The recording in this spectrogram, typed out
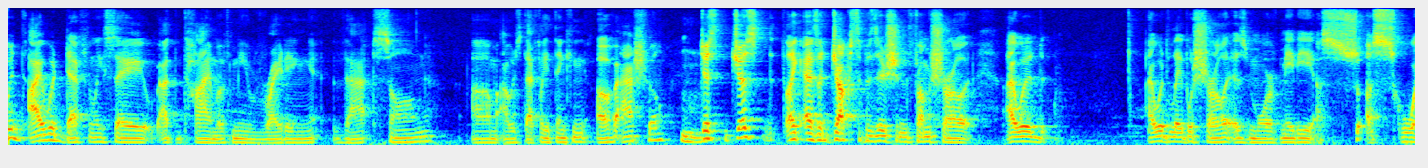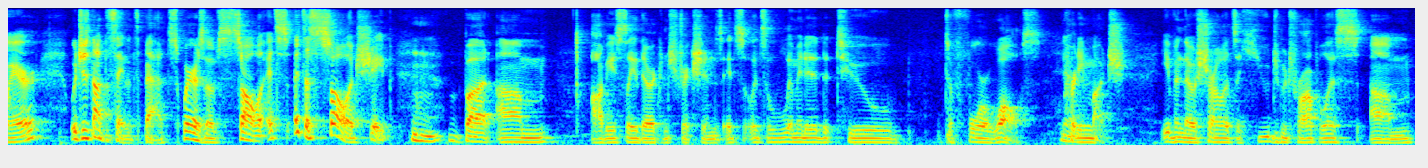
would I would definitely say at the time of me writing that song, um, I was definitely thinking of Asheville. Just just like as a juxtaposition from Charlotte, I would I would label Charlotte as more of maybe a, a square, which is not to say that's bad. Square is a solid. It's it's a solid shape, but um, obviously there are constrictions. It's it's limited to to four walls, pretty much. Even though Charlotte's a huge metropolis, um,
